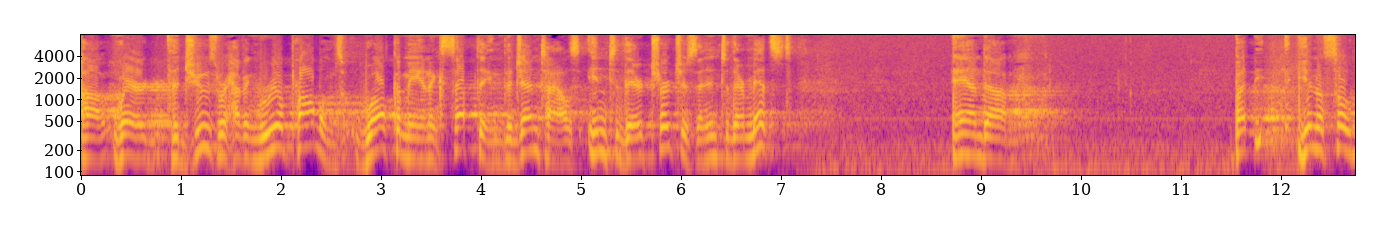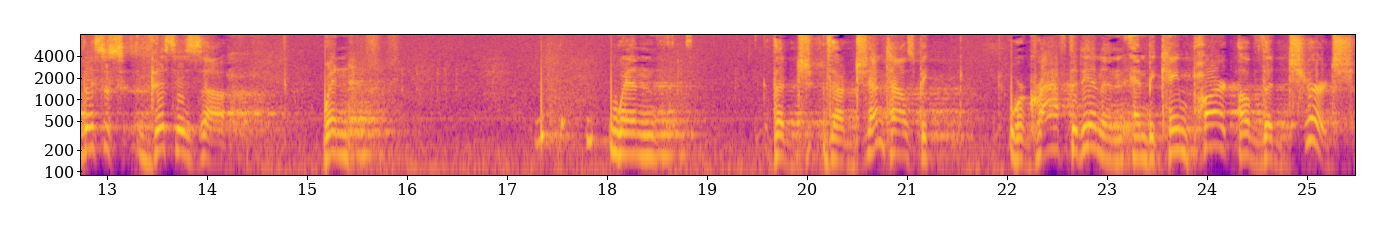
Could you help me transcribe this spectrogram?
Uh, where the Jews were having real problems welcoming and accepting the Gentiles into their churches and into their midst. And um, but you know, so this is this is uh, when when the the Gentiles be, were grafted in and, and became part of the church.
